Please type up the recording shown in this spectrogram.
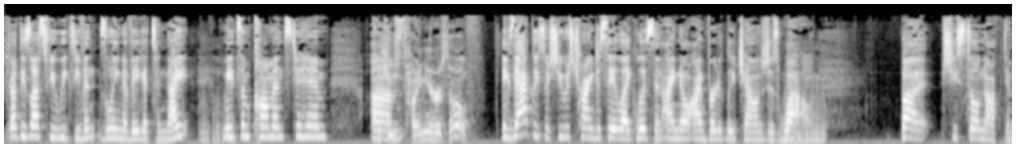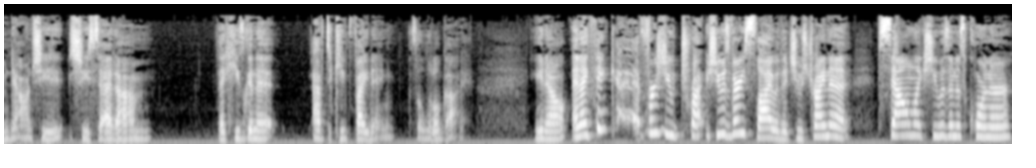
throughout these last few weeks. Even Zelina Vega tonight made some comments to him. And Um, she's tiny herself. Exactly. So she was trying to say, like, listen, I know I'm vertically challenged as well. But she still knocked him down. She she said um, that he's gonna have to keep fighting as a little guy. You know? And I think at first you try she was very sly with it. She was trying to sound like she was in his corner,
